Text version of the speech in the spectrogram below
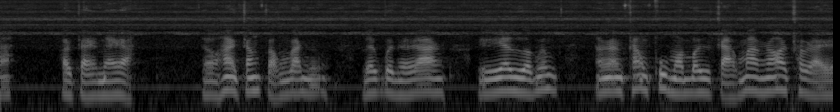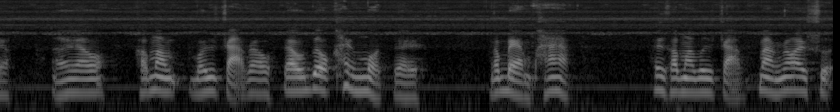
นะเข้าใจไหมอะ เราให้ทั้งสองวันเลิกเป็นร่างแล้วรวมทั้ง นั้นทั้งผู้มาบริจาคมากน้อยเท่าไหร่เราเขามาบริจาคเรา เรายกให้หมดเลยเราแบ่งภาคให้เขามาบริจาคมากน้อยส่วน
